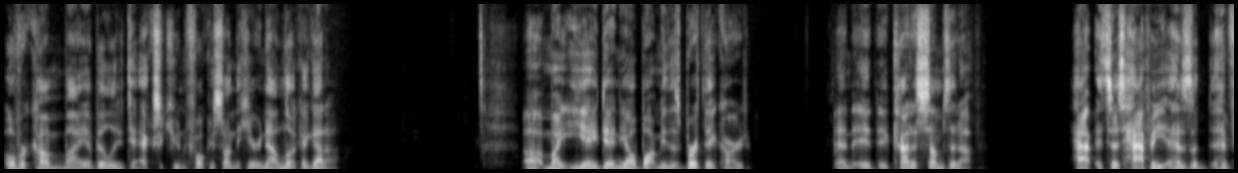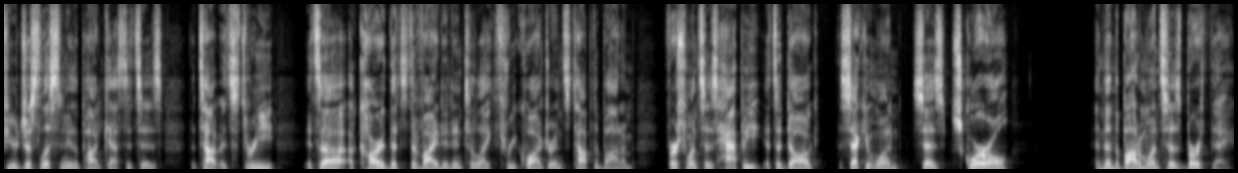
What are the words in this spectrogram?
overcome my ability to execute and focus on the here and now. Look, I got a uh, my EA Danielle bought me this birthday card, and it it kind of sums it up. It says happy. It has a, if you're just listening to the podcast, it says the top. It's three. It's a, a card that's divided into like three quadrants, top to bottom. First one says happy. It's a dog. The second one says squirrel, and then the bottom one says birthday.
